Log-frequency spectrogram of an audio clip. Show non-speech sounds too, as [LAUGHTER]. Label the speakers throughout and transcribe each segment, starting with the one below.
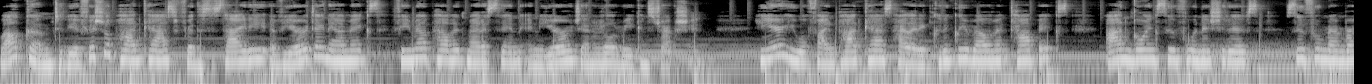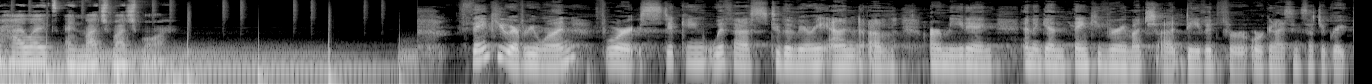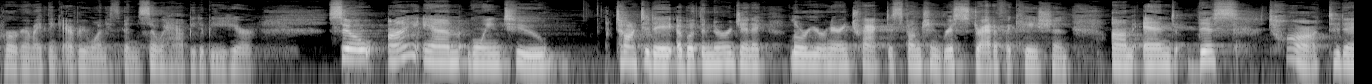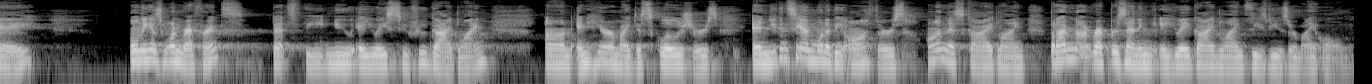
Speaker 1: Welcome to the official podcast for the Society of Urodynamics, Female Pelvic Medicine, and Urogenital Reconstruction. Here you will find podcasts highlighting clinically relevant topics, ongoing SUFU initiatives, SUFU member highlights, and much, much more.
Speaker 2: Thank you, everyone, for sticking with us to the very end of our meeting. And again, thank you very much, uh, David, for organizing such a great program. I think everyone has been so happy to be here. So, I am going to talk today about the neurogenic lower urinary tract dysfunction risk stratification. Um, and this talk today only has one reference. That's the new AUA SUFU guideline. Um, and here are my disclosures. And you can see I'm one of the authors on this guideline, but I'm not representing AUA guidelines. These views are my own.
